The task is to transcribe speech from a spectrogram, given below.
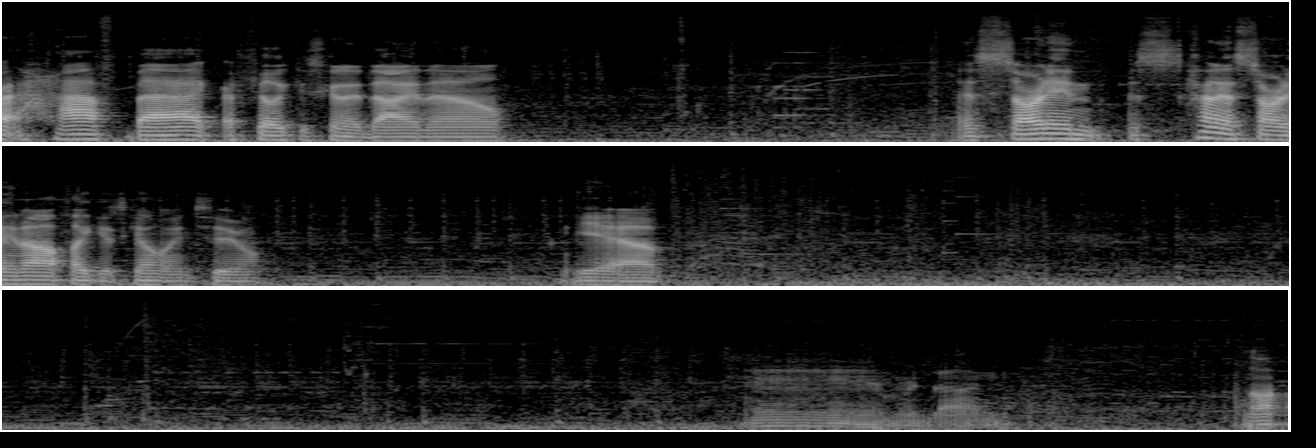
At half back. I feel like he's to die now. It's starting... It's kind of starting off like it's going to. Yeah. And we're done. Not.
